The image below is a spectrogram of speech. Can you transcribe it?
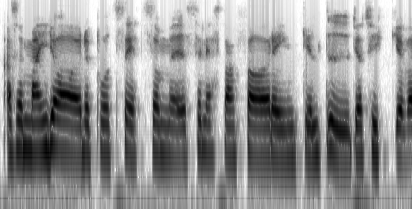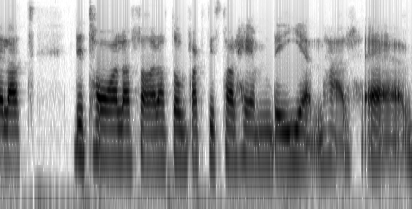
alltså man gör det på ett sätt som eh, ser nästan för enkelt ut. Jag tycker väl att det talar för att de faktiskt tar hem det igen här. Eh,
